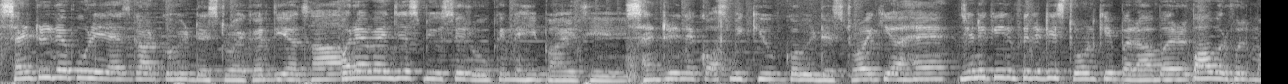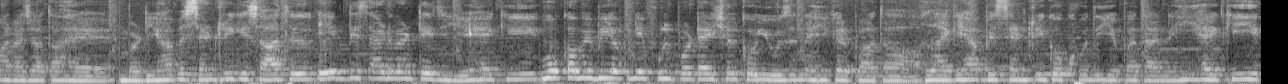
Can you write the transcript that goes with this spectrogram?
सेंट्री ने पूरे एसगार्ड को ही डिस्ट्रॉय कर दिया था और एवेंजर्स भी उसे रोक नहीं पाए थे। सेंट्री ने कॉस्मिक क्यूब को भी डिस्ट्रॉय किया है, जिन्हें की इन्फिनिटी स्टोन के बराबर पावरफुल माना जाता है। बट यहाँ पे सेंट्री के साथ एक डिसएडवांटेज ये है कि वो कभी भी अपने फुल पोटेंशियल को यूज़ नहीं कर पाता। लाइक यहाँ पे सेंट्री को खुद ये पता नहीं है कि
